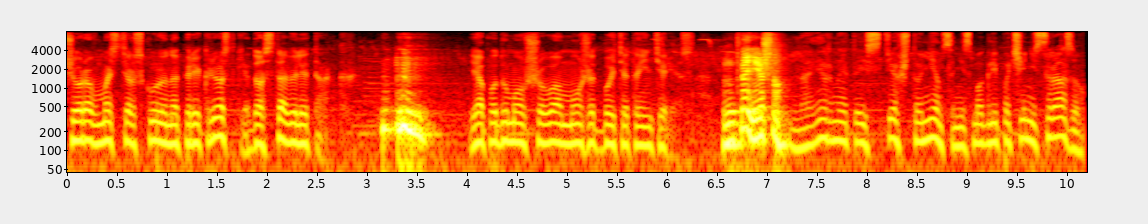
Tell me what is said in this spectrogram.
Вчора в мастерскую на перекрестке доставили танк. Я подумал, что вам может быть это интересно. Ну, конечно. Наверное, это из тех, что немцы не смогли починить сразу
